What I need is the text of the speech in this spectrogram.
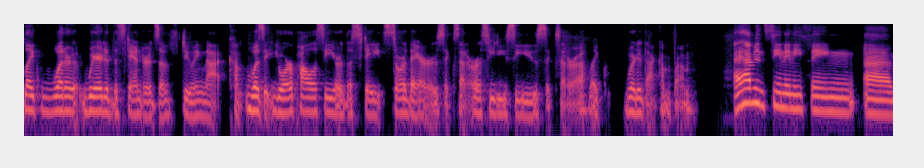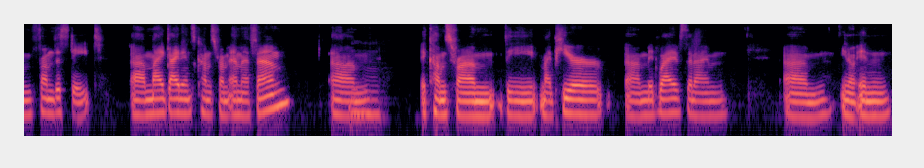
like what are where did the standards of doing that come? Was it your policy or the states or theirs, et cetera, or CDC's, et cetera? Like where did that come from? I haven't seen anything um, from the state. Uh, my guidance comes from MFM. Um, mm. It comes from the my peer uh, midwives that I'm, um, you know, in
